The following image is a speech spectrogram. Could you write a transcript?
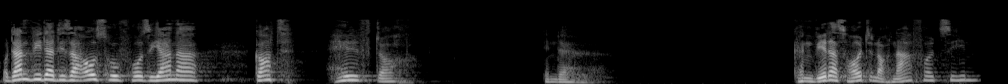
Und dann wieder dieser Ausruf, Hosianna, Gott, hilf doch in der Höhe. Können wir das heute noch nachvollziehen?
